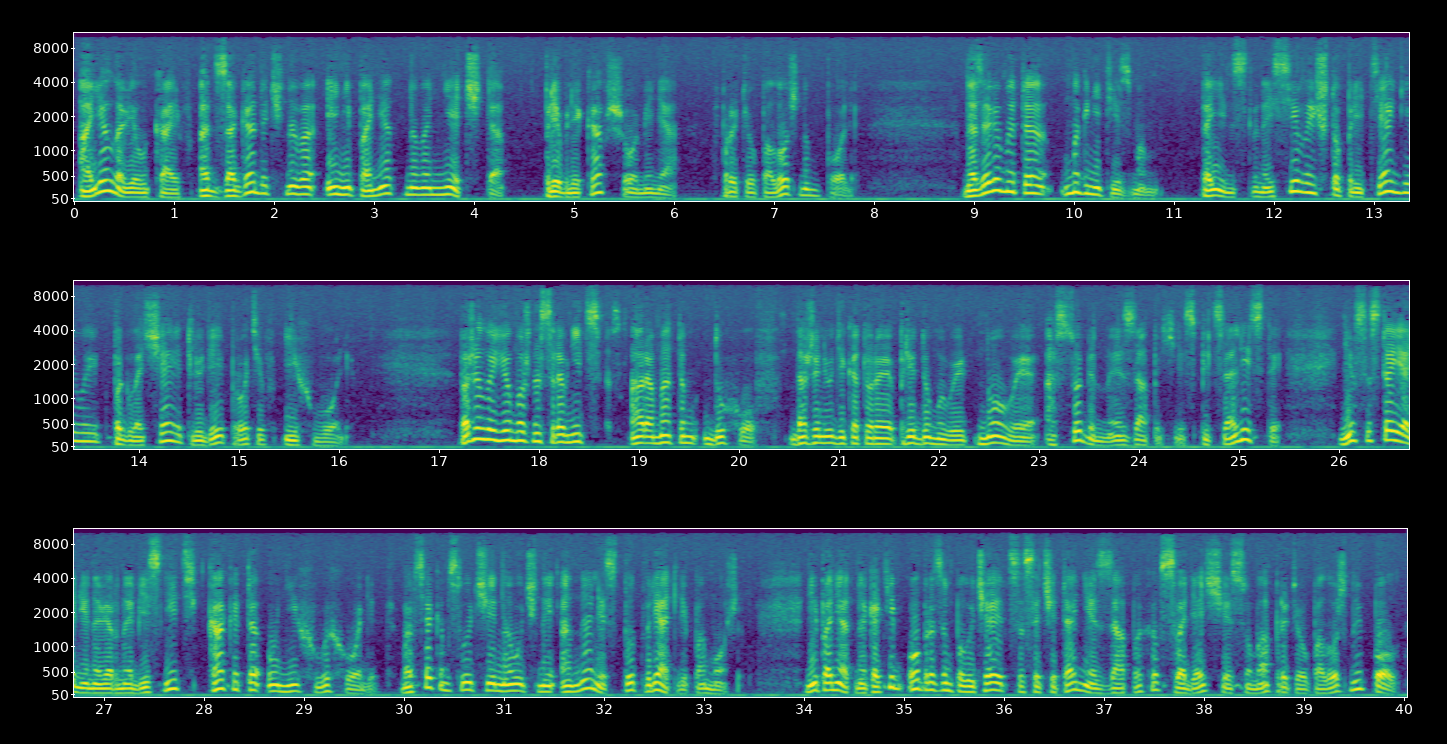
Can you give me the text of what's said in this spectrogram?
А я ловил кайф от загадочного и непонятного нечто, привлекавшего меня в противоположном поле. Назовем это магнетизмом, таинственной силой, что притягивает, поглощает людей против их воли. Пожалуй, ее можно сравнить с ароматом духов. Даже люди, которые придумывают новые, особенные запахи, специалисты, не в состоянии, наверное, объяснить, как это у них выходит. Во всяком случае, научный анализ тут вряд ли поможет. Непонятно, каким образом получается сочетание запахов, сводящее с ума противоположный пол,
